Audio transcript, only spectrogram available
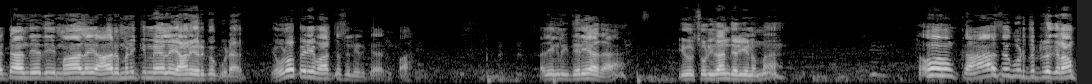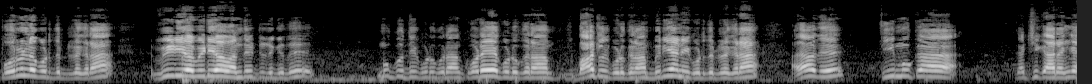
எட்டாம் தேதி மாலை ஆறு மணிக்கு மேல யாரும் இருக்கக்கூடாது. எவ்வளவு பெரிய வார்த்தை சொல்லியிருக்காருப்பா. அது எங்களுக்கு தெரியாதா? இவர் சொல்லிதான் தெரியணுமா? அவன் காசை கொடுத்துட்டு இருக்கிறான் பொருளை கொடுத்துட்டு இருக்கிறான். வீடியோ வீடியோ வந்துட்டு இருக்குது. மூக்குத்தி கொடுக்குறான் கொடையை கொடுக்குறான் பாட்டில் கொடுக்குறான் பிரியாணி கொடுத்துட்டு இருக்கிறான். அதாவது திமுக கட்சிக்காரங்க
